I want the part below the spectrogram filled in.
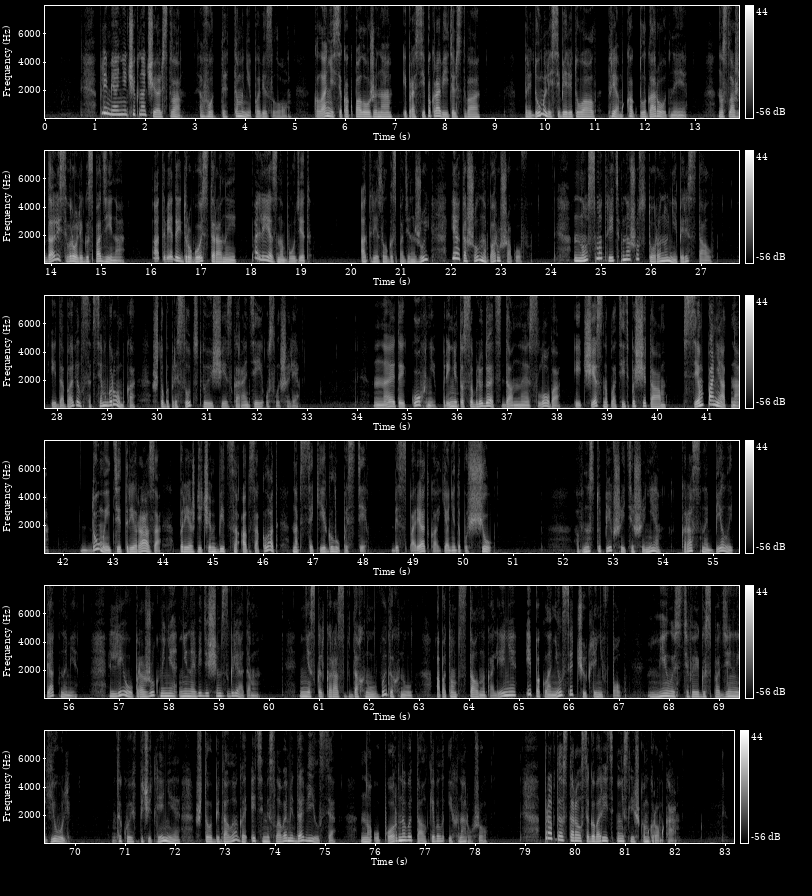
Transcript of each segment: племянничек начальства. Вот это мне повезло. Кланяйся, как положено, и проси покровительства. Придумали себе ритуал, прям как благородные. Наслаждались в роли господина. Отведай другой стороны, полезно будет. Отрезал господин Жуй и отошел на пару шагов. Но смотреть в нашу сторону не перестал. И добавил совсем громко — чтобы присутствующие с гарантией услышали. На этой кухне принято соблюдать данное слово и честно платить по счетам. Всем понятно? Думайте три раза, прежде чем биться об заклад на всякие глупости. Беспорядка я не допущу. В наступившей тишине красно-белой пятнами Лео прожег меня ненавидящим взглядом. Несколько раз вдохнул-выдохнул, а потом встал на колени и поклонился чуть ли не в пол. «Милостивый господин Юль!» Такое впечатление, что бедолага этими словами давился, но упорно выталкивал их наружу. Правда, старался говорить не слишком громко.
